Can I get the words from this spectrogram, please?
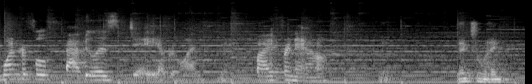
wonderful, fabulous day, everyone. Bye for now. Thanks, Elaine.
